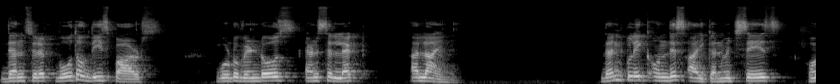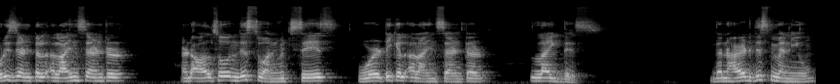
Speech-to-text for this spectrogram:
then select both of these parts, go to Windows and select Align. Then click on this icon which says Horizontal Align Center and also in this one which says vertical align center like this. Then hide this menu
